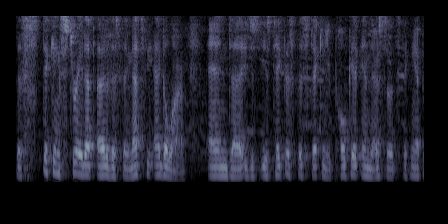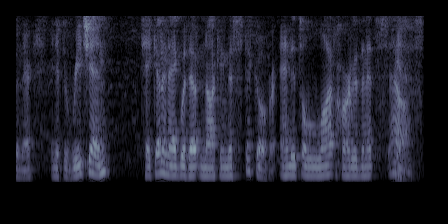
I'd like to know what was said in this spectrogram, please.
that's sticking straight up out of this thing. That's the egg alarm. And uh, you just you just take this this stick and you poke it in there, so it's sticking up in there, and you have to reach in, take out an egg without knocking this stick over. And it's a lot harder than it sounds,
